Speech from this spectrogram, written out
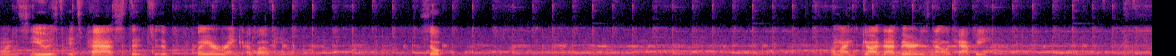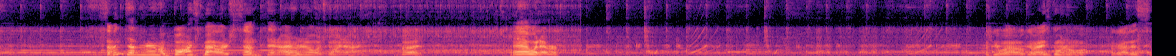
once used, it's passed to the player rank above you. So Oh my god, that bear does not look happy. Something tells me I'm a boss battle or something. I don't know what's going on. But, eh, whatever. Okay, wow, okay, he's going all, okay, this,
